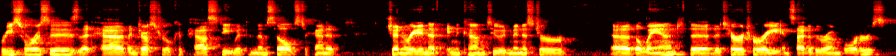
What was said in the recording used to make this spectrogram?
resources, that have industrial capacity within themselves to kind of generate enough income to administer uh, the land, the, the territory inside of their own borders.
